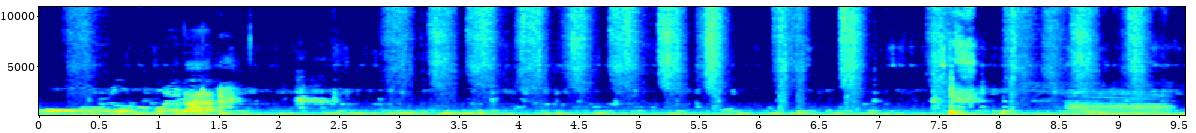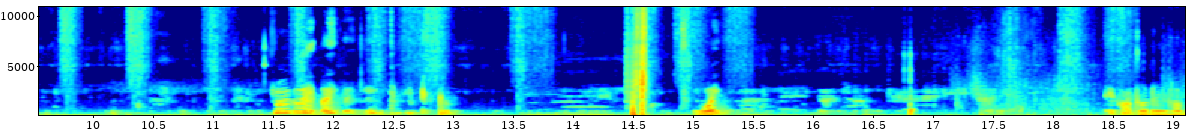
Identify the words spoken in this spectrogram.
โอ้ดูดูนี่นะ เฮ้ยเฮ้ยเฮ้ยเฮ้ยเฮ้ย โอ้ยเอ้ยขอโทษด้วยครับ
